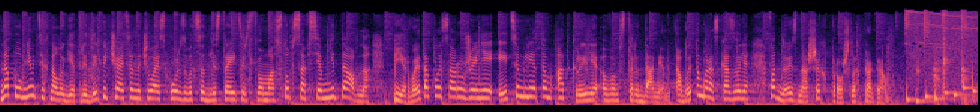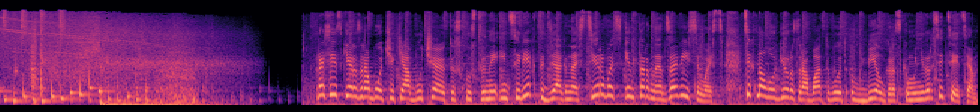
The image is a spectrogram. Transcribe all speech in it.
Напомним, технология 3D-печати начала использоваться для строительства мостов совсем недавно. Первое такое сооружение этим летом открыли в Амстердаме. Об этом мы рассказывали в одной из наших прошлых программ. Российские разработчики обучают искусственный интеллект диагностировать интернет-зависимость. Технологию разрабатывают в Белгородском университете.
